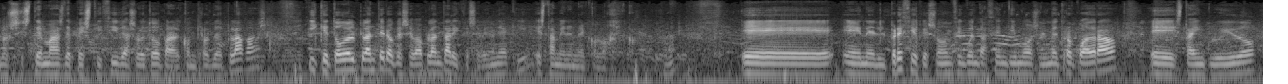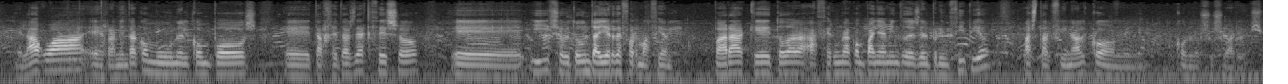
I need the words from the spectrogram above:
los sistemas de pesticidas, sobre todo para el control de plagas, y que todo el plantero que se va a plantar y que se vende aquí es también en ecológico. Eh, en el precio, que son 50 céntimos el metro cuadrado, eh, está incluido el agua, herramienta común, el compost, eh, tarjetas de acceso y sobre todo un taller de formación para que hacer un acompañamiento desde el principio hasta el final con, con los usuarios.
